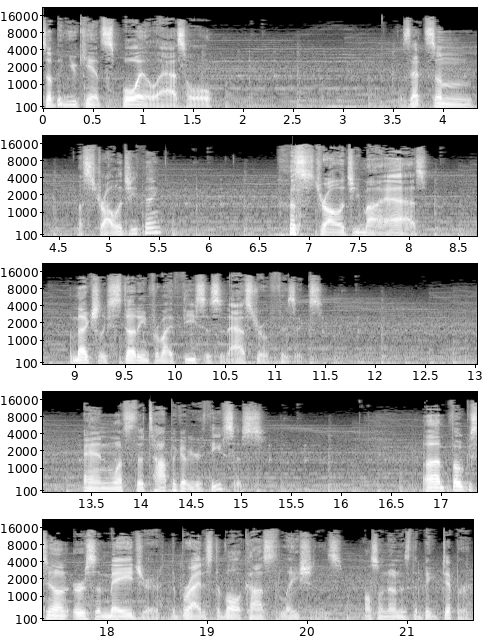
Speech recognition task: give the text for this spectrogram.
Something you can't spoil, asshole. Is that some astrology thing? astrology my ass. I'm actually studying for my thesis in astrophysics. And what's the topic of your thesis? I'm focusing on Ursa Major, the brightest of all constellations, also known as the Big Dipper.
